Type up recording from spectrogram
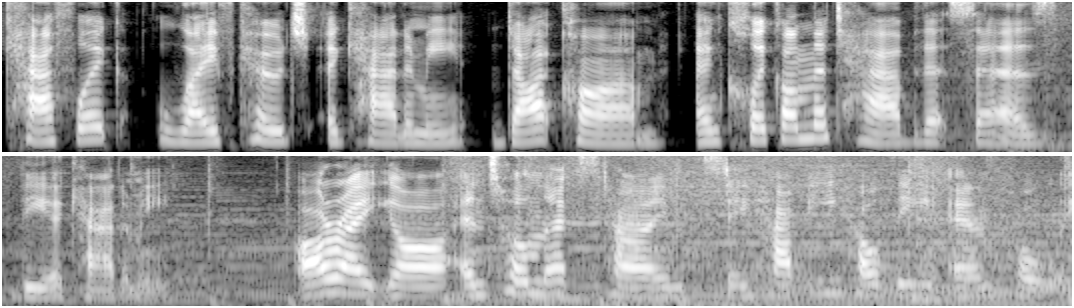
CatholicLifeCoachAcademy.com and click on the tab that says The Academy. All right, y'all, until next time, stay happy, healthy, and holy.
